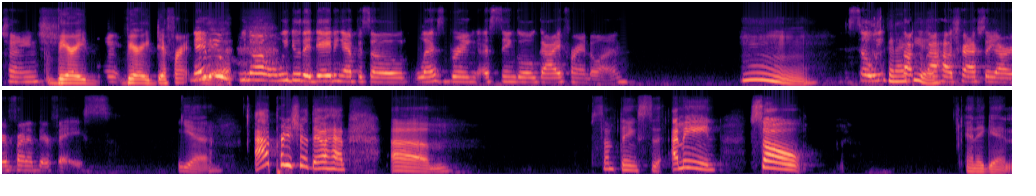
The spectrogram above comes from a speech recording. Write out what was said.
change very very different maybe yeah. you know when we do the dating episode let's bring a single guy friend on hmm so we can talk idea. about how trash they are in front of their face. Yeah. I'm pretty sure they'll have um some things to, i mean so and again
